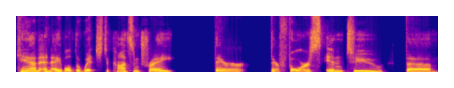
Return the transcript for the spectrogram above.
can enable the witch to concentrate their their force into the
